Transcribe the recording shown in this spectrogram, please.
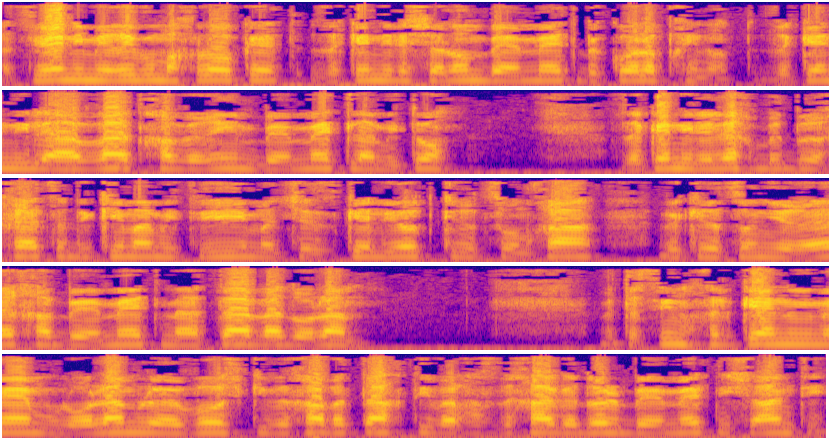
הצילני מריב ומחלוקת, זכני לשלום באמת בכל הבחינות, זכני לאהבת חברים באמת לאמיתו. זכני ללך בדרכי הצדיקים האמיתיים, עד שאזכה להיות כרצונך וכרצון יראיך באמת מעתה ועד עולם. ותשים חלקנו עמהם, ולעולם לא אבוש, כי בך בטחתי, ועל חסדך הגדול באמת נשענתי.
